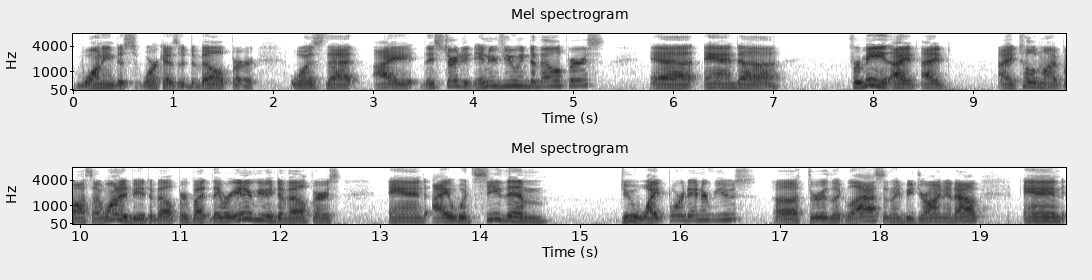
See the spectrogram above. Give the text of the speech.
wanting to work as a developer, was that I they started interviewing developers, uh, and uh, for me, I I I told my boss I wanted to be a developer, but they were interviewing developers, and I would see them do whiteboard interviews uh, through the glass, and they'd be drawing it out. And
